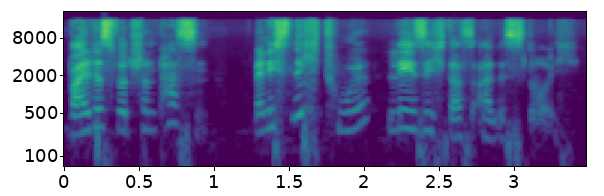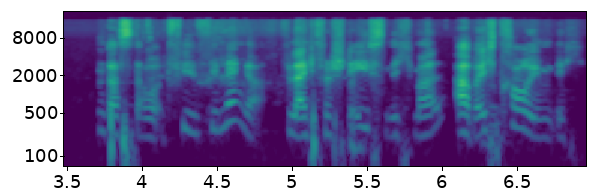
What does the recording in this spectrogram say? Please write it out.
weil das wird schon passen. Wenn ich es nicht tue, lese ich das alles durch. Und das dauert viel, viel länger. Vielleicht verstehe ich es nicht mal, aber ich traue ihm nicht.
